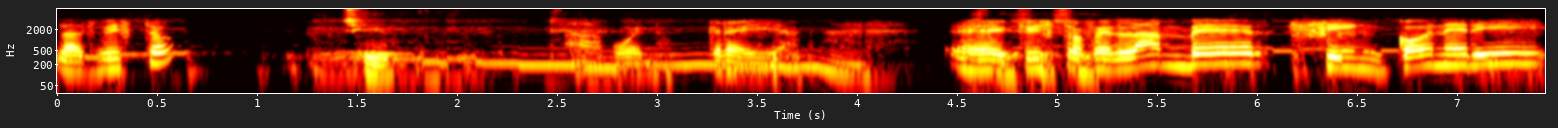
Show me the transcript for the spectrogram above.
¿La has visto? Sí. Ah, bueno, creía. Eh, sí, Christopher sí, sí. Lambert, Sean Connery,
